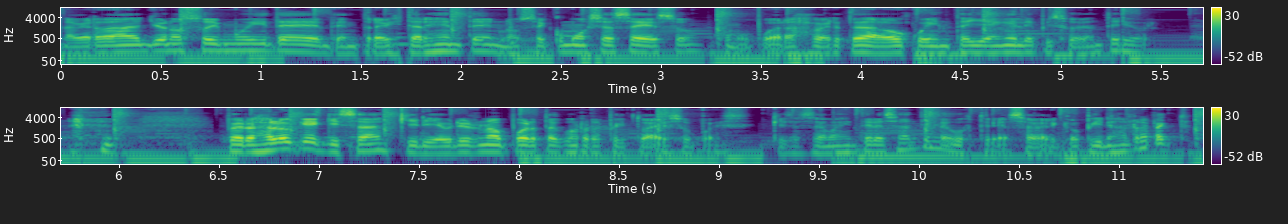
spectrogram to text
La verdad, yo no soy muy de, entrevistar gente, no sé cómo se hace eso, como podrás haberte dado cuenta ya en el episodio anterior. Pero es algo que quizás quería abrir una puerta con respecto a eso, pues quizás sea más interesante y me gustaría saber qué opinas al respecto.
